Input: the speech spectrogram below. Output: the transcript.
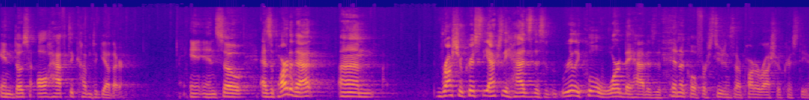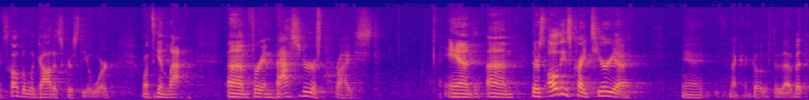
And those all have to come together. And, and so, as a part of that, um, Christi actually has this really cool award they have as the pinnacle for students that are part of Ratio Christi. It's called the Legatus Christi Award. Once again, Latin, um, for Ambassador of Christ. And um, there's all these criteria. Yeah, I'm not going to go through that, but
